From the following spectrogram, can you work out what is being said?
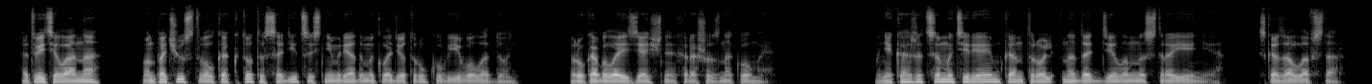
— ответила она. Он почувствовал, как кто-то садится с ним рядом и кладет руку в его ладонь. Рука была изящная, хорошо знакомая. «Мне кажется, мы теряем контроль над отделом настроения», — сказал Лавстар.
